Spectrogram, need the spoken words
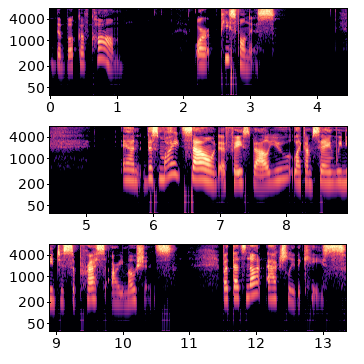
the book of calm or peacefulness. And this might sound at face value like I'm saying we need to suppress our emotions, but that's not actually the case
